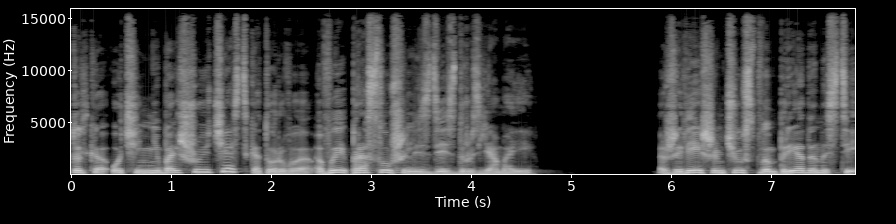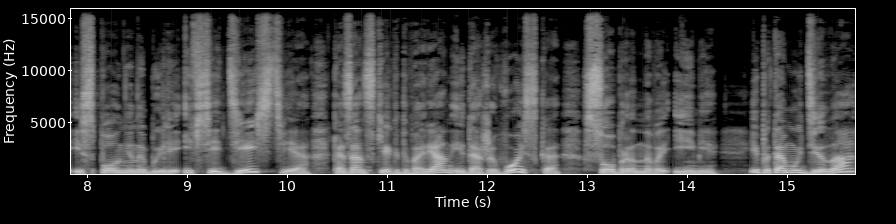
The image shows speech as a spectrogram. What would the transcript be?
только очень небольшую часть которого вы прослушали здесь, друзья мои. Живейшим чувством преданности исполнены были и все действия казанских дворян и даже войска, собранного ими, и потому дела,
